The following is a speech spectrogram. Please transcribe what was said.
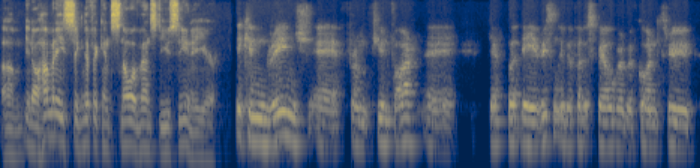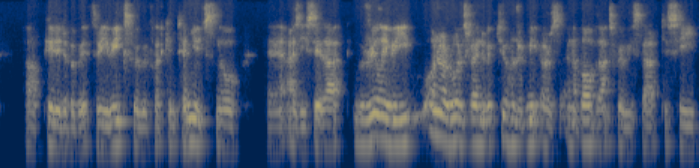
um, you know, how many significant snow events do you see in a year? They can range uh, from few and far, uh, yeah. But they recently we've had a spell where we've gone through a period of about three weeks where we've had continued snow. Uh, as you say that, really we on our roads around about 200 meters and above, that's where we start to see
